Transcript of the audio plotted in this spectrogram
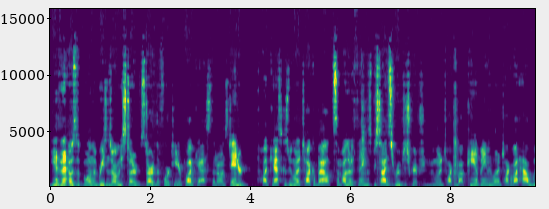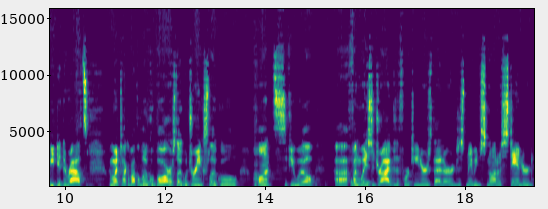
Yeah, and that was one of the reasons why we started started the 14er podcast, the non-standard podcast, because we want to talk about some other things besides route description. We want to talk about camping. We want to talk about how we did the routes. We want to talk about the local bars, local drinks, local haunts, if you will. Uh, fun ways to drive to the 14ers that are just maybe just not as standard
